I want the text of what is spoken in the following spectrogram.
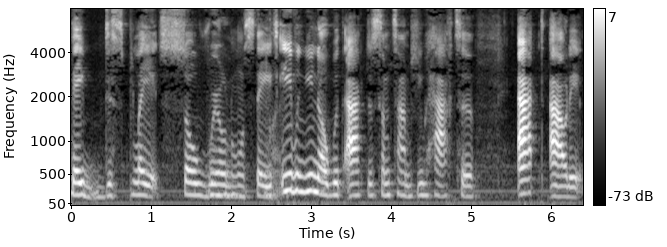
They display it so real on stage. Even you know, with actors, sometimes you have to act out it.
